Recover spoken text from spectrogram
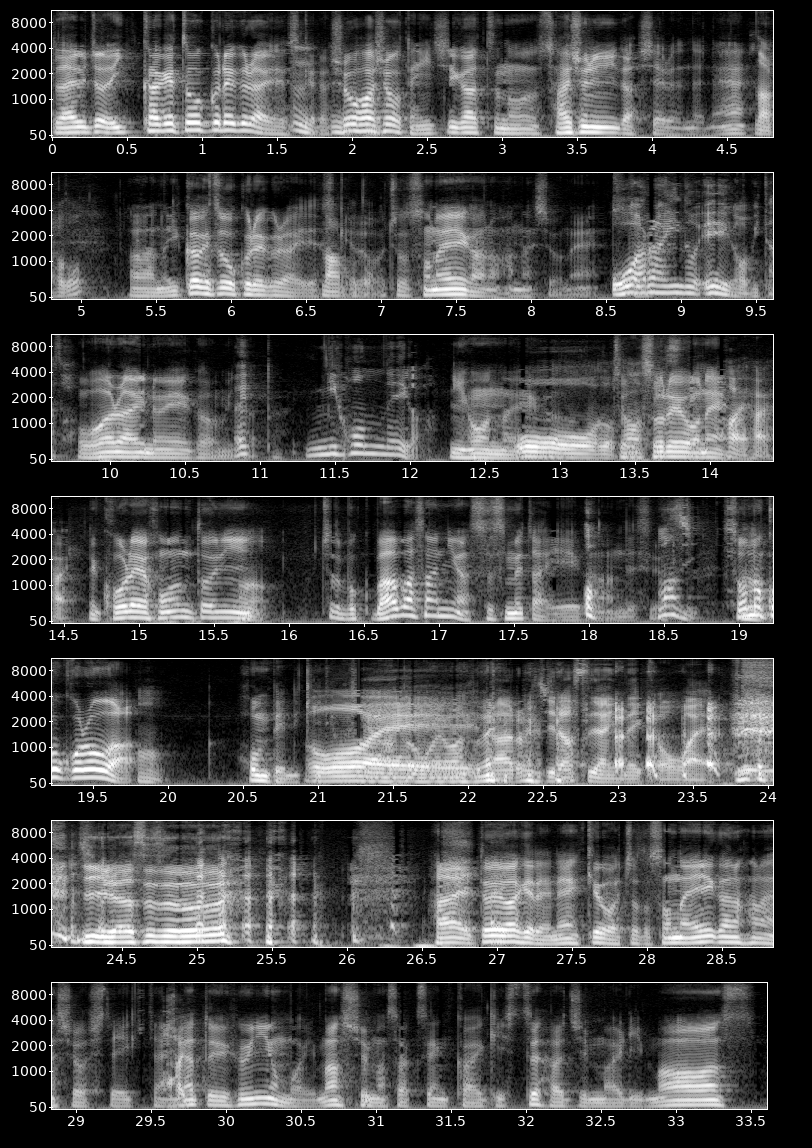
だいぶちょっと1か月遅れぐらいですけど、昭和商店1月の最初に出してるんでね。なるほど。あの1か月遅れぐらいですけどどちょっとその映画の話をねお笑いの映画を見たと。お笑いの映画を見たえ？と、日本の映画？日本の映おお、ちょっとそれをね楽しいですはいはいはい。画でこれ本当に、うんちょっと僕馬場さんには勧めたい映画なんですよマジ？その心はうん。本編で聞いてほおしいなと思いますい、ねなるじらすやんないか、お前。じらすぞー はいというわけでね、今日はちょっとそんな映画の話をしていきたいはなというふうに思います。週末作戦会議室始まります。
